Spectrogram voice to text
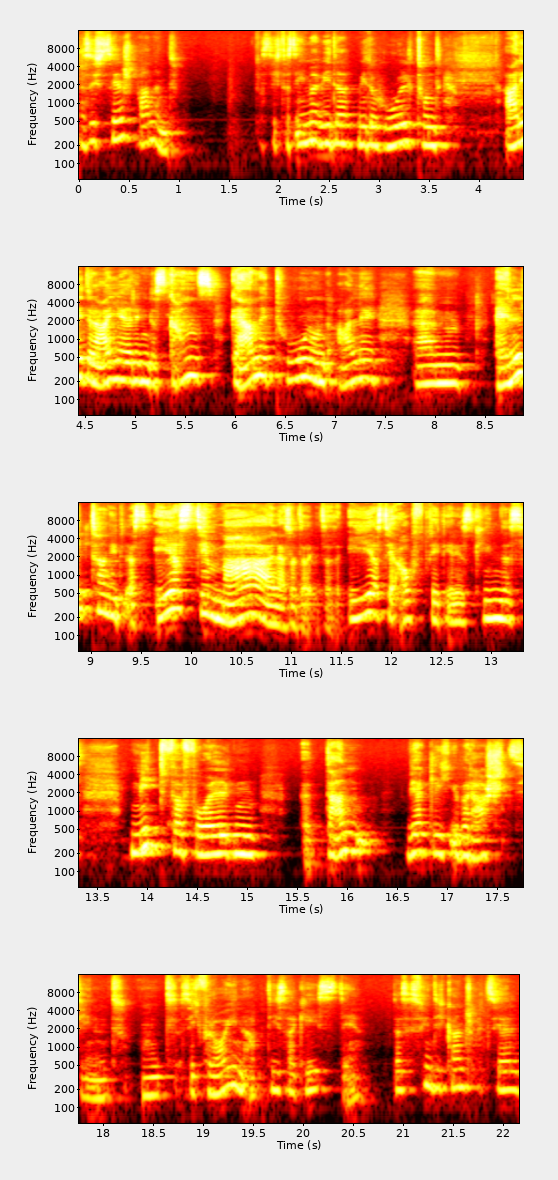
Das ist sehr spannend, dass sich das immer wieder wiederholt und alle Dreijährigen das ganz gerne tun und alle ähm, Eltern, die das erste Mal, also der, der erste Auftritt ihres Kindes mitverfolgen, äh, dann wirklich überrascht sind und sich freuen ab dieser Geste. Das finde ich ganz speziell.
